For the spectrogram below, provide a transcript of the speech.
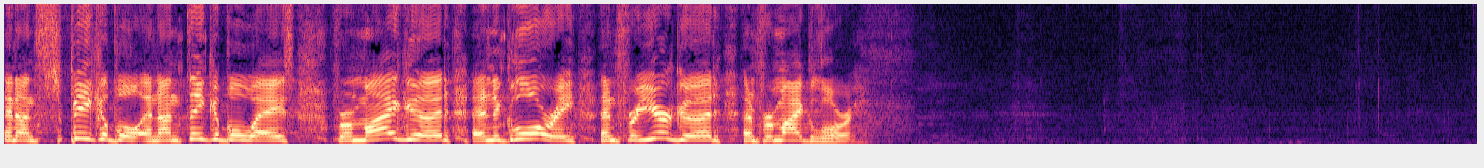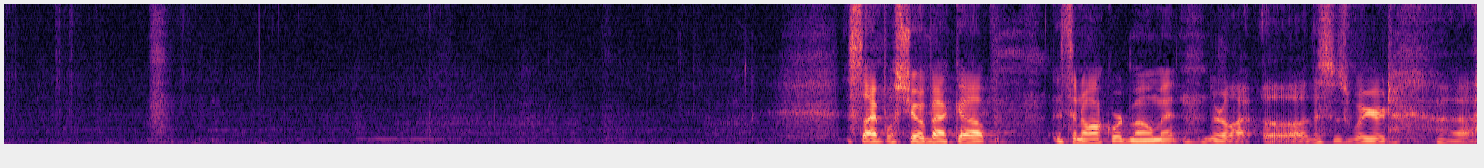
in unspeakable and unthinkable ways for my good and the glory, and for your good and for my glory. Disciples show back up. It's an awkward moment. They're like, oh, this is weird. Uh,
